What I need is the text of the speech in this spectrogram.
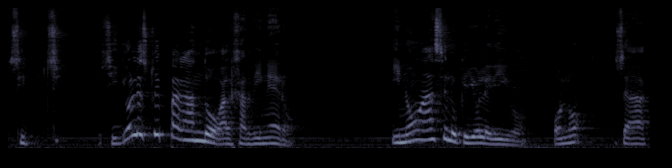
Si, si, si yo le estoy pagando al jardinero y no hace lo que yo le digo, o no, o sea,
